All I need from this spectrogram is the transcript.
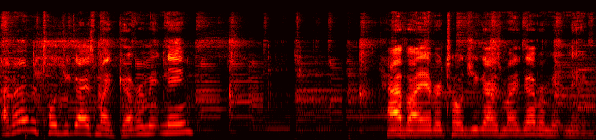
have I ever told you guys my government name? Have I ever told you guys my government name?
